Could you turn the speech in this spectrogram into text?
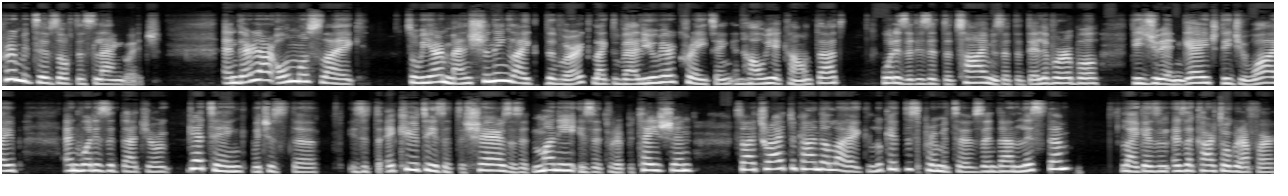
primitives of this language. And there are almost like so we are mentioning like the work, like the value we are creating and how we account that. What is it? Is it the time? Is it the deliverable? Did you engage? Did you wipe? And what is it that you're getting? Which is the is it the equity? Is it the shares? Is it money? Is it reputation? So I tried to kind of like look at these primitives and then list them like as, an, as a cartographer,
